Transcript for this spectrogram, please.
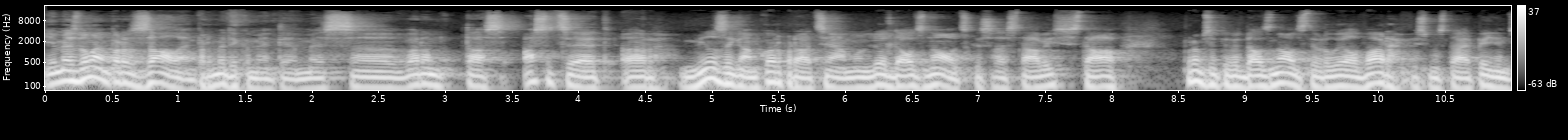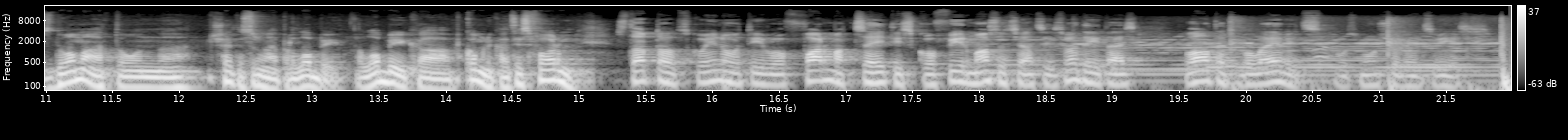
Ja mēs domājam par zālēm, par medikamentiem, mēs varam tās asociēt ar milzīgām korporācijām un ļoti daudz naudas, kas aiz tā visa stāv. Protams, ja tev ir daudz naudas, tev ir liela vara, vismaz tā ir pieņemts domāt. Un šeit es runāju par lobby. Lobby kā komunikācijas formu. Startautisko inovatīvo farmaceitisko firmu asociācijas vadītājs Valters Bolēvits būs mūsu šodienas viesis.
